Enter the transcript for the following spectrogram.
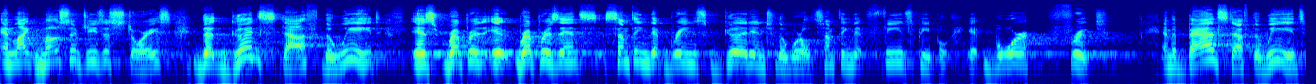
And like most of Jesus' stories, the good stuff, the wheat, is it represents something that brings good into the world, something that feeds people. It bore fruit. And the bad stuff, the weeds,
